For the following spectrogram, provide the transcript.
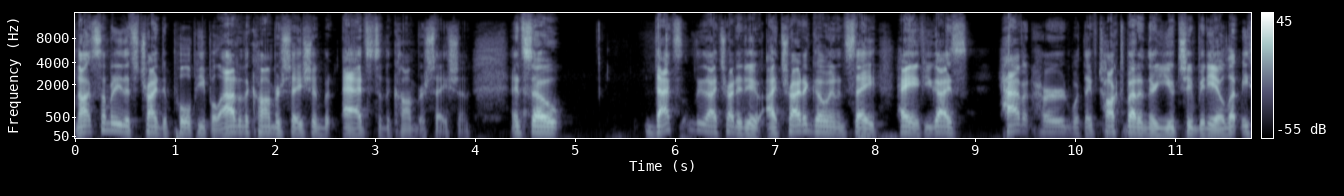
Not somebody that's trying to pull people out of the conversation, but adds to the conversation. And so that's something that I try to do. I try to go in and say, hey, if you guys haven't heard what they've talked about in their YouTube video, let me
